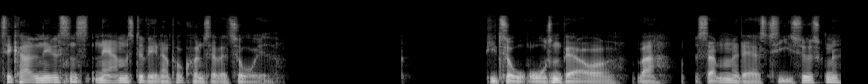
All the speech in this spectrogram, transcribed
til Karl Nielsens nærmeste venner på konservatoriet. De to Rosenbergere var, sammen med deres ti søskende,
